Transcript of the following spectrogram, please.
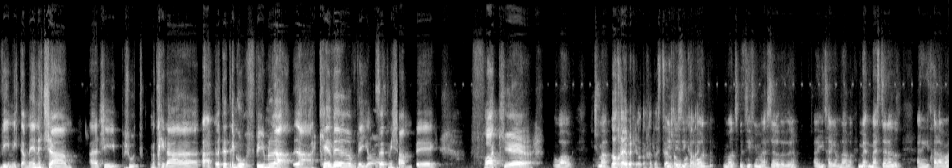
והיא מתאמנת שם, עד שהיא פשוט מתחילה לתת אגרופים לקבר, והיא יוצאת משם ב... fuck yeah. וואו. תשמע, לא חייבת להיות אחת הסצנות יש לי. זיכרון מאוד ספציפי מהסרט הזה, אני אגיד לך גם למה, מה- מהסצנה הזאת, אני אגיד לך למה.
